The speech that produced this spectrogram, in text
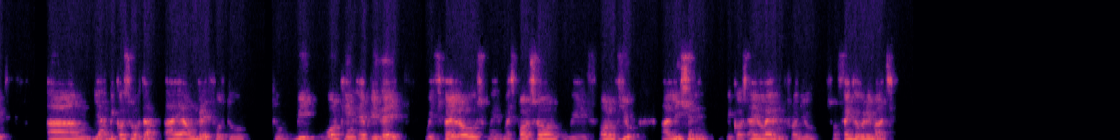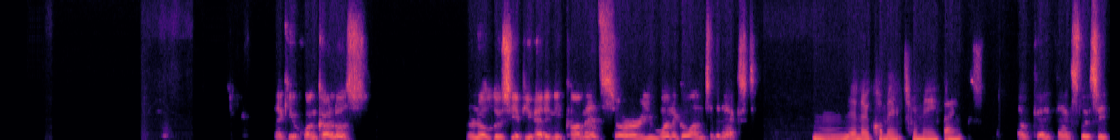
it. Um, yeah, because of that, I am grateful to to be working every day with fellows, with my sponsor, with all of you, and listening because I learned from you. So thank you very much. Thank you, Juan Carlos. I don't know, Lucy, if you had any comments or you want to go on to the next. Mm, there are no comments from me. Thanks. Okay, thanks, Lucy.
